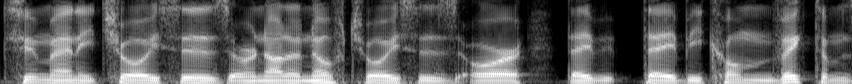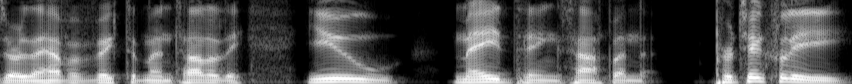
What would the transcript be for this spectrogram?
too many choices or not enough choices, or they they become victims or they have a victim mentality. You made things happen, particularly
